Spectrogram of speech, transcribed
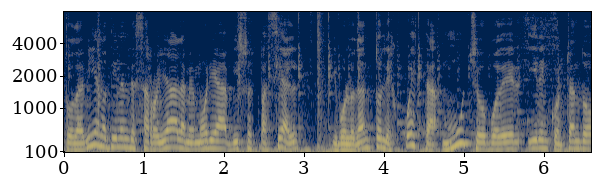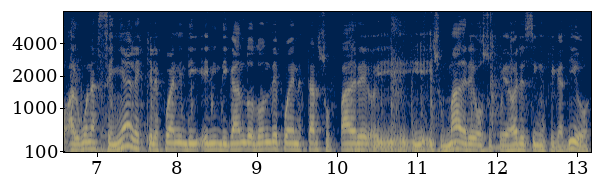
todavía no tienen desarrollada la memoria visoespacial y por lo tanto les cuesta mucho poder ir encontrando algunas señales que les puedan ir indicando dónde pueden estar sus padres y, y sus madres o sus cuidadores significativos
